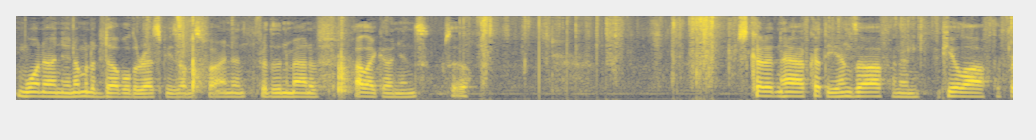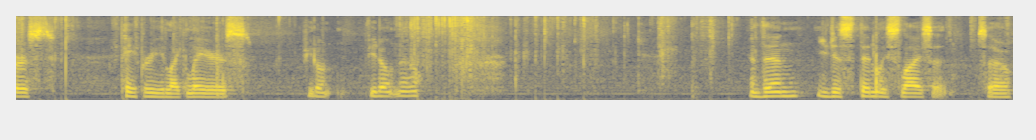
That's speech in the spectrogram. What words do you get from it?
one onion. I'm gonna double the recipes I was finding for the amount of. I like onions, so just cut it in half. Cut the ends off, and then peel off the first papery like layers. If you don't, if you don't know. And then you just thinly slice it. So,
